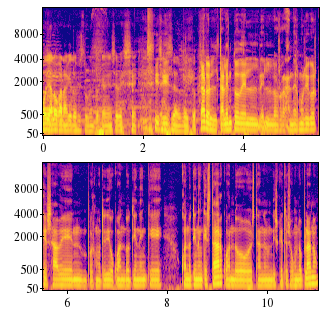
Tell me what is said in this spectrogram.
Cómo dialogan aquí los instrumentos, que bien se ve ese, sí, sí. aspecto. Claro, el talento de los grandes músicos que saben, pues como te digo, cuándo tienen que cuando tienen que estar, cuando están en un discreto segundo plano.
